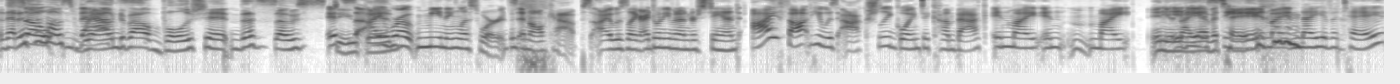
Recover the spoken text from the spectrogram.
that is so the most roundabout bullshit. That's so stupid. It's I wrote meaningless words in all caps. I was like, I don't even understand. I thought he was actually going to come back in my in my In your idiocy, naivete. in my naivete.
